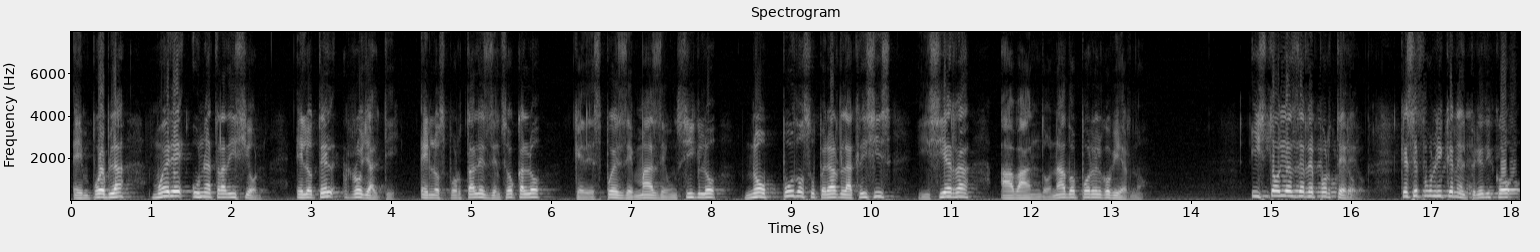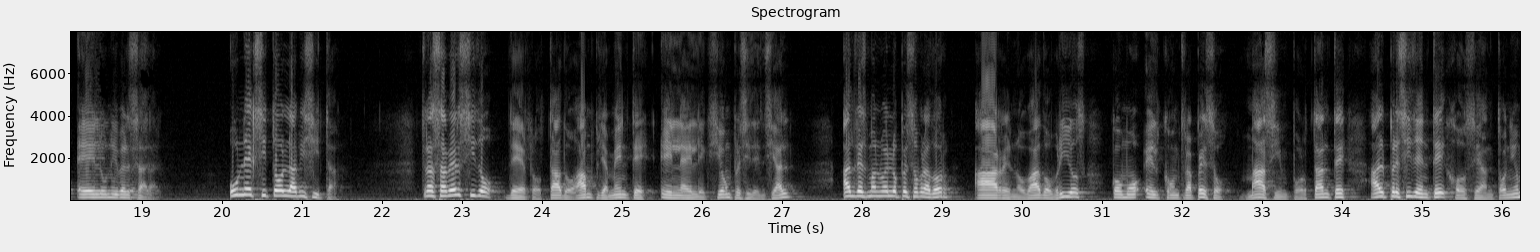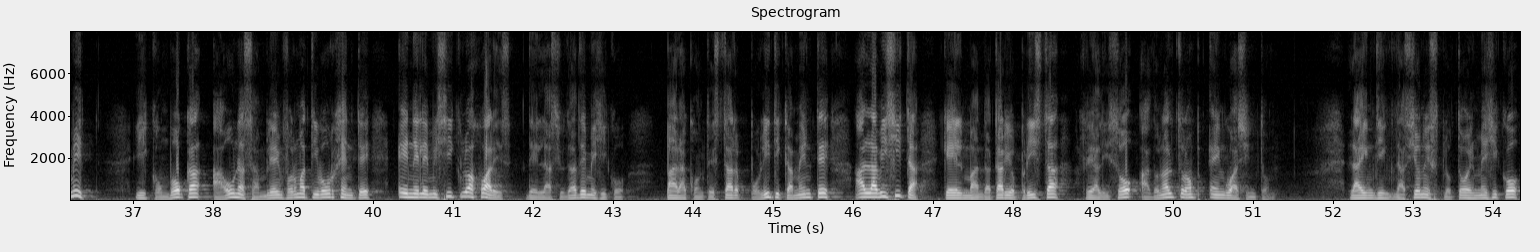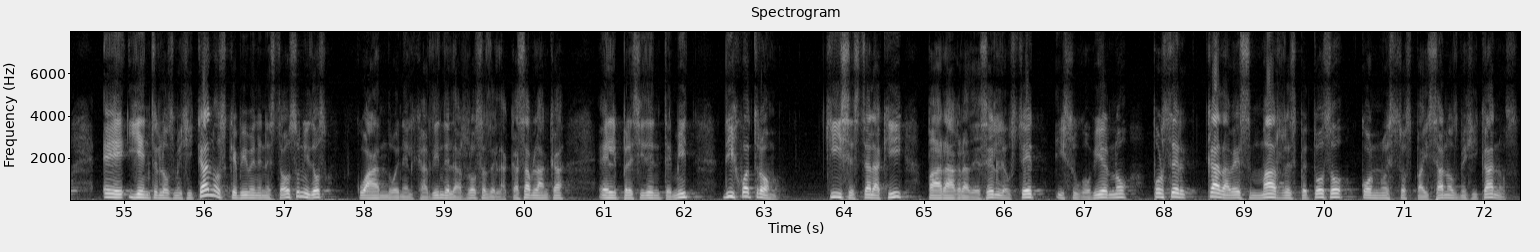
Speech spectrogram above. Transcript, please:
En Puebla muere una tradición, el Hotel Royalty, en los portales del Zócalo que después de más de un siglo no pudo superar la crisis y cierra abandonado por el gobierno. Historias de reportero, que se publica en el periódico El Universal. Un éxito la visita. Tras haber sido derrotado ampliamente en la elección presidencial, Andrés Manuel López Obrador ha renovado bríos como el contrapeso más importante al presidente José Antonio Mit y convoca a una asamblea informativa urgente en el hemiciclo a Juárez de la Ciudad de México para contestar políticamente a la visita que el mandatario priista realizó a Donald Trump en Washington. La indignación explotó en México eh, y entre los mexicanos que viven en Estados Unidos cuando en el Jardín de las Rosas de la Casa Blanca el presidente Mitt dijo a Trump, quise estar aquí para agradecerle a usted y su gobierno por ser cada vez más respetuoso con nuestros paisanos mexicanos.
